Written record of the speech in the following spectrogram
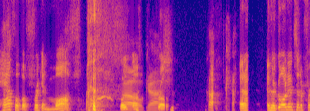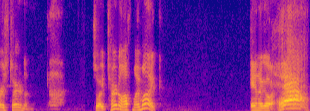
half of a freaking moth Oh gosh. Oh, God. and they're going into the first turn, and God. so I turn off my mic, and I go, "Ah,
